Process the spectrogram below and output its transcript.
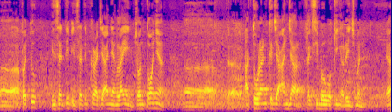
uh, apa tu insentif-insentif kerajaan yang lain contohnya uh, uh, aturan kerja anjar flexible working arrangement ya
